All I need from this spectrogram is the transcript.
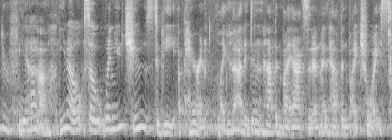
Wonderful. Yeah. You know, so when you choose to be a parent like that, it didn't happen by accident, it happened by choice.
